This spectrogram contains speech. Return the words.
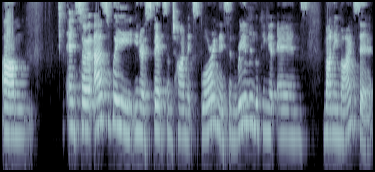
Um, and so as we, you know, spent some time exploring this and really looking at Anne's money mindset,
